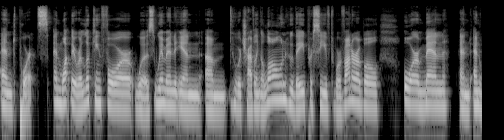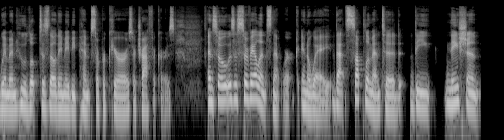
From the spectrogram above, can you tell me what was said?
and ports. And what they were looking for was women in um, who were traveling alone, who they perceived were vulnerable, or men and and women who looked as though they may be pimps or procurers or traffickers. And so it was a surveillance network in a way that supplemented the nation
